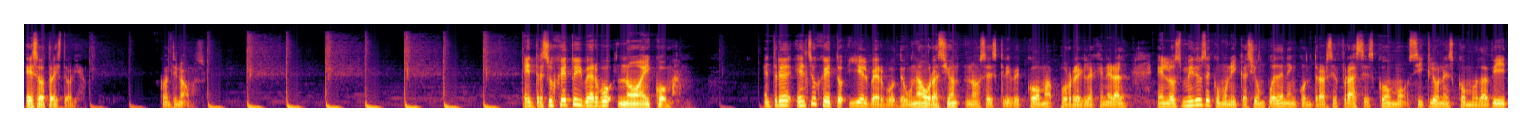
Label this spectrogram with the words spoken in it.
es otra historia. Continuamos. Entre sujeto y verbo no hay coma. Entre el sujeto y el verbo de una oración no se escribe coma por regla general. En los medios de comunicación pueden encontrarse frases como ciclones como David,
